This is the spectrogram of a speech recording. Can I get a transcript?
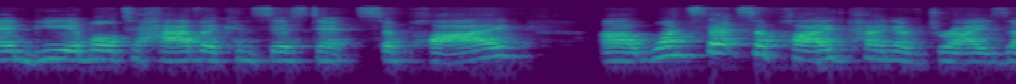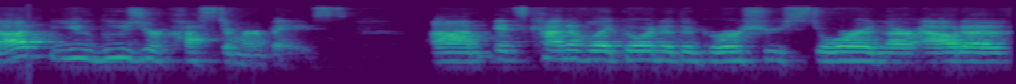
and be able to have a consistent supply. Uh, once that supply kind of dries up, you lose your customer base. Um, it's kind of like going to the grocery store and they're out of,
